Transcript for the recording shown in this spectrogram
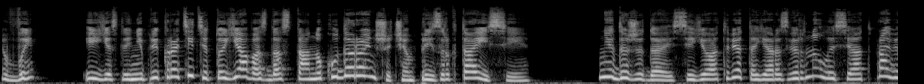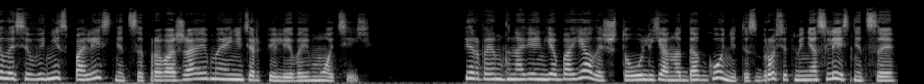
«Вы? И если не прекратите, то я вас достану куда раньше, чем призрак Таисии». Не дожидаясь ее ответа, я развернулась и отправилась вниз по лестнице, провожаемая нетерпеливой Мотей. Первое мгновение боялась, что Ульяна догонит и сбросит меня с лестницы,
